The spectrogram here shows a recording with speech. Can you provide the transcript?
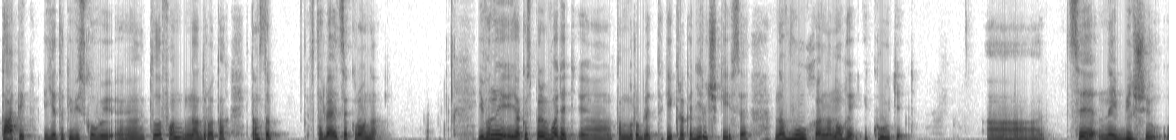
тапік, є такий військовий е, телефон на дротах, і там вставляється крона. І вони якось переводять, е, там роблять такі крокодильчики і все, на вуха, на ноги і крутять. А, це найбільші е,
